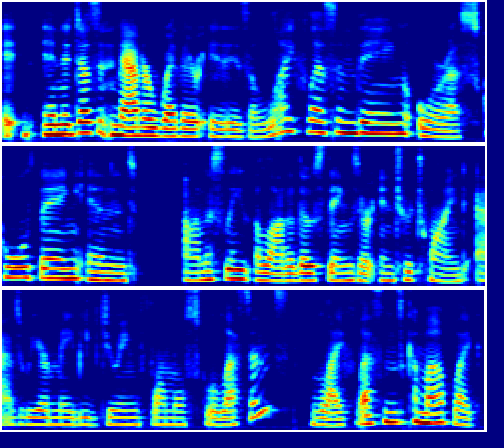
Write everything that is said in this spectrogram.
It, and it doesn't matter whether it is a life lesson thing or a school thing. And honestly, a lot of those things are intertwined as we are maybe doing formal school lessons. Life lessons come up like,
